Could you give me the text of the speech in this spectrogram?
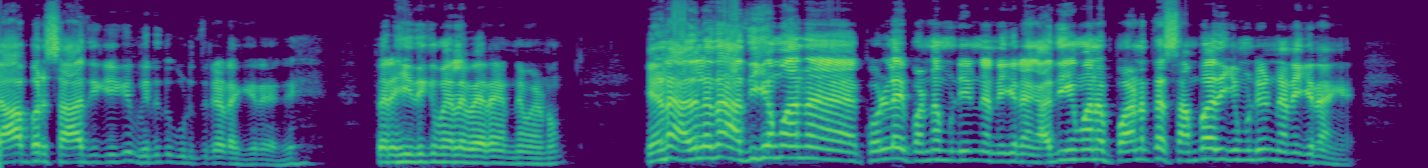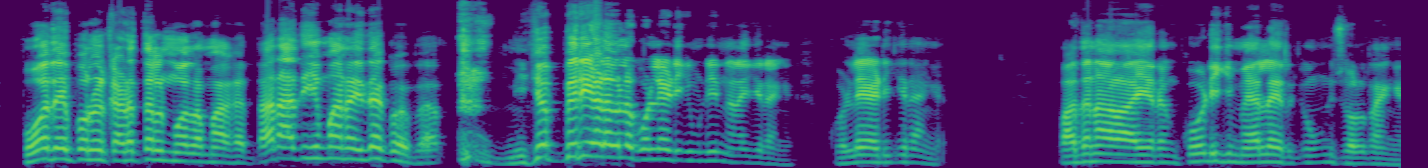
ஜாபர் சாதிக்கு விருது கொடுத்துட்டு கிடக்கிறாரு. பிறகு இதுக்கு மேலே வேற என்ன வேணும்? ஏன்னா அதில் தான் அதிகமான கொள்ளை பண்ண முடியும்னு நினைக்கிறாங்க. அதிகமான பணத்தை சம்பாதிக்க முடியும்னு நினைக்கிறாங்க. போதைப் பொருள் கடத்தல் மூலமாகத்தான் அதிகமான இதை மிகப்பெரிய அளவில் கொள்ளையடிக்க முடியும்னு நினைக்கிறாங்க. கொள்ளையடிக்கிறாங்க பதினாலாயிரம் கோடிக்கு மேலே இருக்கும்னு சொல்கிறாங்க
